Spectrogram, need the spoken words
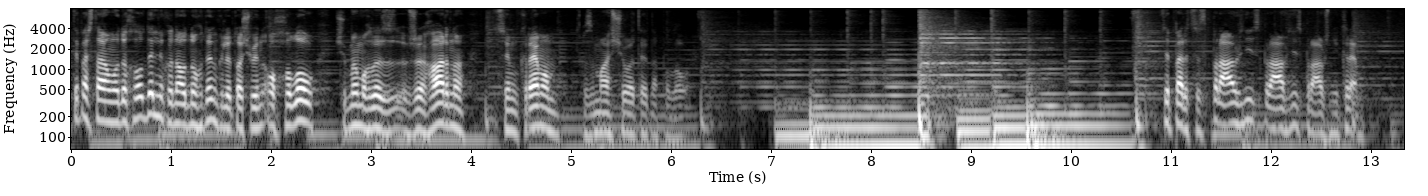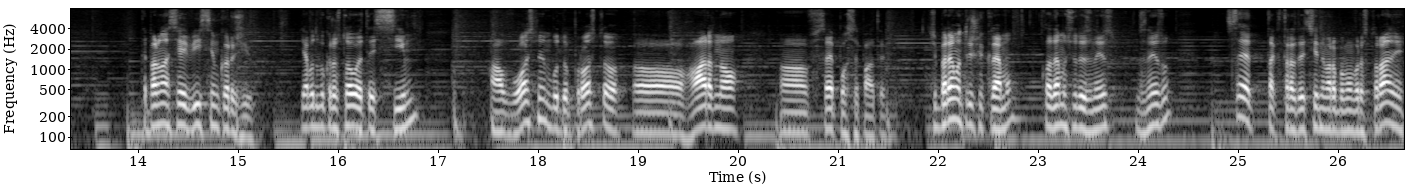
Тепер ставимо до холодильника на одну годинку для того, щоб він охолов, щоб ми могли вже гарно цим кремом змащувати наполовину. Тепер це справжній, справжній, справжній крем. Тепер у нас є 8 коржів. Я буду використовувати 7, а восьмим буду просто о, гарно о, все посипати. Беремо трішки крему, кладемо сюди знизу. знизу. Це так традиційно робимо в ресторані,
